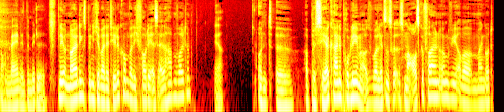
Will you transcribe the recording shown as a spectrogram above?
Noch einen Man in the Middle. Nee, und neuerdings bin ich ja bei der Telekom, weil ich VDSL haben wollte. Ja. Und äh, habe bisher keine Probleme. Also war letztens ist mal ausgefallen irgendwie, aber mein Gott.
